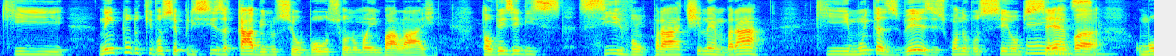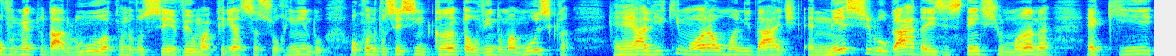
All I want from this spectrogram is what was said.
que nem tudo que você precisa cabe no seu bolso ou numa embalagem. Talvez eles sirvam para te lembrar que muitas vezes quando você observa o movimento da lua, quando você vê uma criança sorrindo, ou quando você se encanta ouvindo uma música, é ali que mora a humanidade. É nesse lugar da existência humana é que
